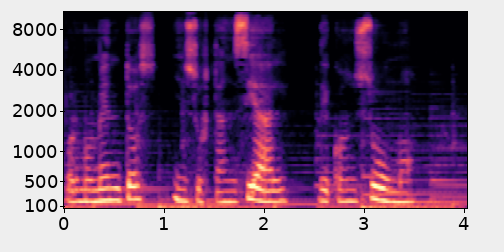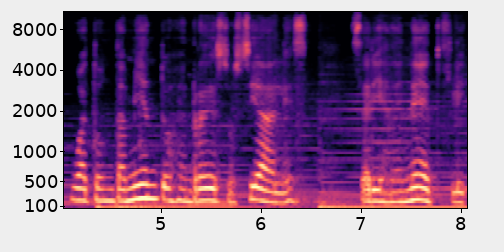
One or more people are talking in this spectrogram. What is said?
por momentos insustancial, de consumo o atontamientos en redes sociales, series de Netflix,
